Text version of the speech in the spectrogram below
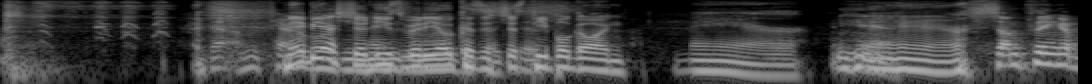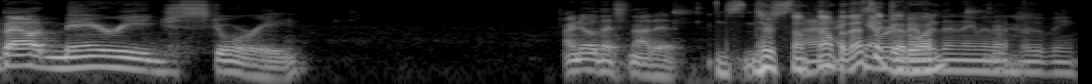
Yeah, Maybe I should use video because it's like just this. people going, Mayor. Mayor. Something about Marriage Story. I know that's not it. There's something, no, but that's a can't good remember one. The name of that movie.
